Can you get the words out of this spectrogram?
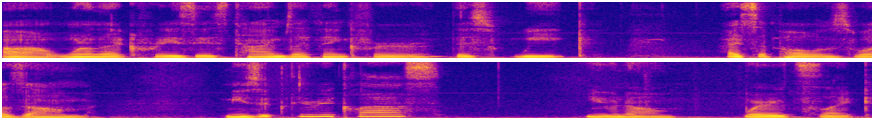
Uh, one of the craziest times I think for this week, I suppose, was um, music theory class. You know, where it's like,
